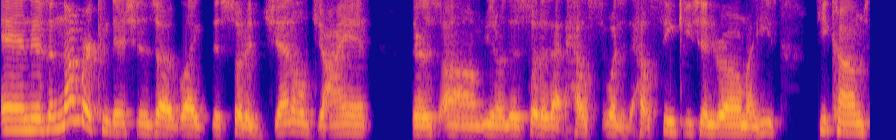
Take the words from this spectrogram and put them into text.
and there's a number of conditions of like this sort of gentle giant. There's um, you know, there's sort of that health what is the Helsinki syndrome, right? He's he comes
